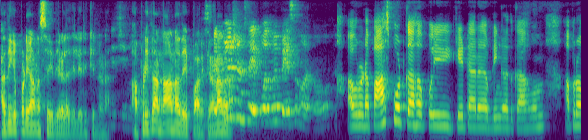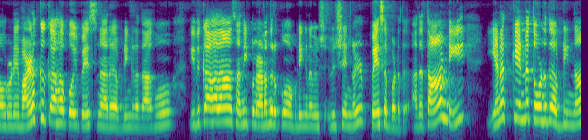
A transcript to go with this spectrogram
அதிகப்படியான செய்திகள் அதில் இருக்கின்றன. அப்படி தான் நான் அதை பார்க்கிறேன். நான் Speculations-அ எப்போதுமே பேச மாட்டோம். அவரோட பாஸ்போர்ட்காக போய் கேட்டாரு அப்படிங்கிறதுக்காகவும் அப்புறம் அவருடைய வழக்குக்காக போய் பேசினாரு அப்படிங்கிறதாகவும் இதுக்காக தான் சந்திப்பு நடந்திருக்கும் அப்படிங்கிற விஷ விஷயங்கள் பேசப்படுது. அதை தாண்டி எனக்கு என்ன தோணுது அப்படின்னா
